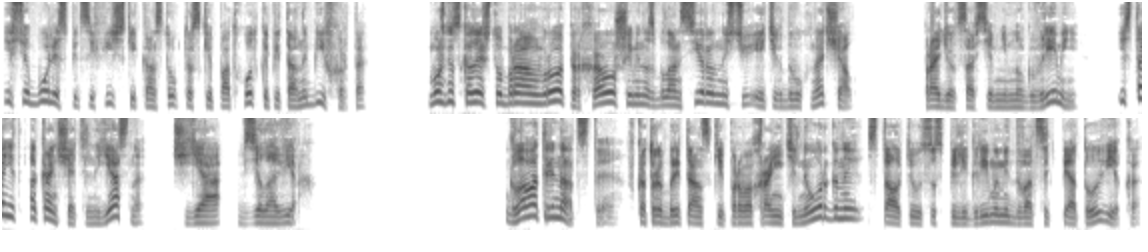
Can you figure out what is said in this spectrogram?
и все более специфический конструкторский подход капитана Бифхарта. Можно сказать, что Браун Ропер хорош именно сбалансированностью этих двух начал. Пройдет совсем немного времени, и станет окончательно ясно, чья взяла верх. Глава 13, в которой британские правоохранительные органы сталкиваются с пилигримами 25 века.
